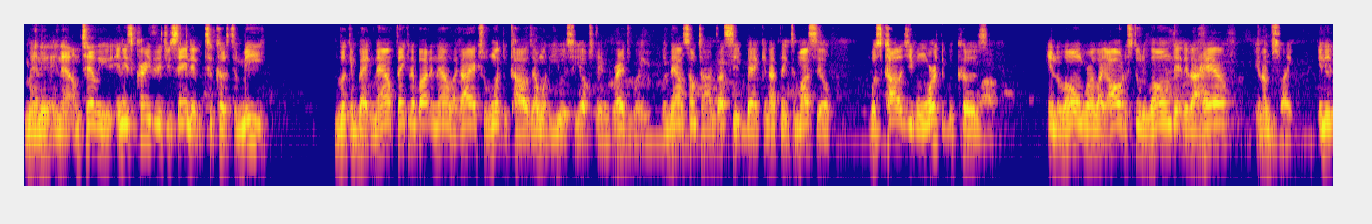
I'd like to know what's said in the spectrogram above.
Man, and and I'm telling you, and it's crazy that you're saying that because to me, looking back now, thinking about it now, like I actually went to college. I went to USC Upstate and graduated. But now sometimes I sit back and I think to myself, was college even worth it? Because Wow. in the long run, like all the student loan debt that I have, and I'm just like, and it,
